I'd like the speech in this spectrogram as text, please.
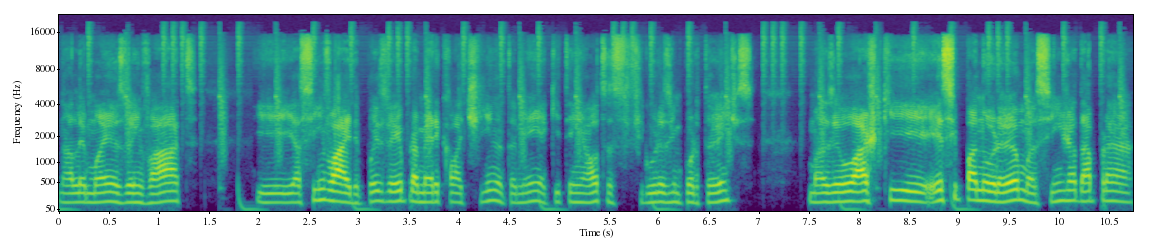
na Alemanha o Sven Vath, e assim vai. Depois veio para América Latina também, aqui tem altas figuras importantes, mas eu acho que esse panorama, assim, já dá para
